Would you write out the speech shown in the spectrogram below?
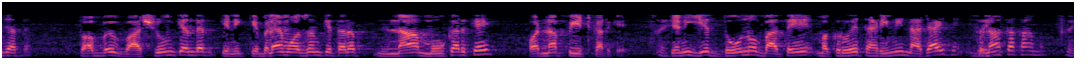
جاتا ہے۔ تو اب واش روم کے اندر یعنی قبلہ معظم کی طرف نہ منہ کر کے اور نہ پیٹ کر کے۔ یعنی یہ دونوں باتیں مکروہ تحریمی ناجائز ہیں گناہ کا کام ہے۔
